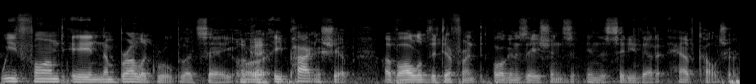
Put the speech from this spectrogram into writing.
We've formed an umbrella group, let's say, or Okay. a partnership of all of the different organizations in the city that have culture,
